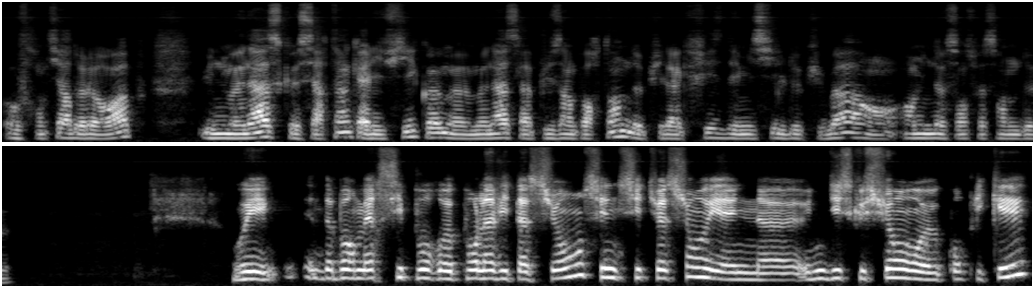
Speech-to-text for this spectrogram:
aux frontières de l'Europe, une menace que certains qualifient comme menace la plus importante depuis la crise des missiles de Cuba en, 1962. Oui, d'abord merci pour, pour l'invitation. C'est une situation et une, une discussion compliquée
